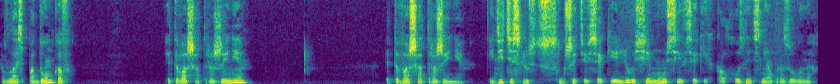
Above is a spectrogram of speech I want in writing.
власть подонков – это ваше отражение – это ваше отражение. Идите слушайте всякие Люси, Муси, всяких колхозниц необразованных,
